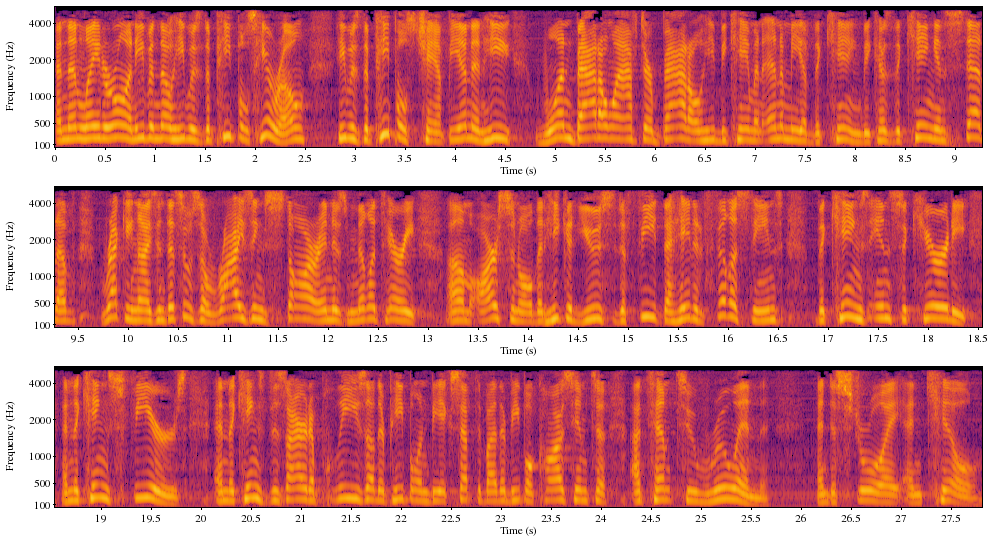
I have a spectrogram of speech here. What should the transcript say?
And then later on, even though he was the people's hero, he was the people's champion, and he won battle after battle, he became an enemy of the king because the king, instead of recognizing this was a rising star in his military um, arsenal that he could use to defeat the hated Philistines, the king's insecurity and the king's fears and the king's desire to please other people and be accepted by other people caused him to attempt to ruin and destroy and kill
